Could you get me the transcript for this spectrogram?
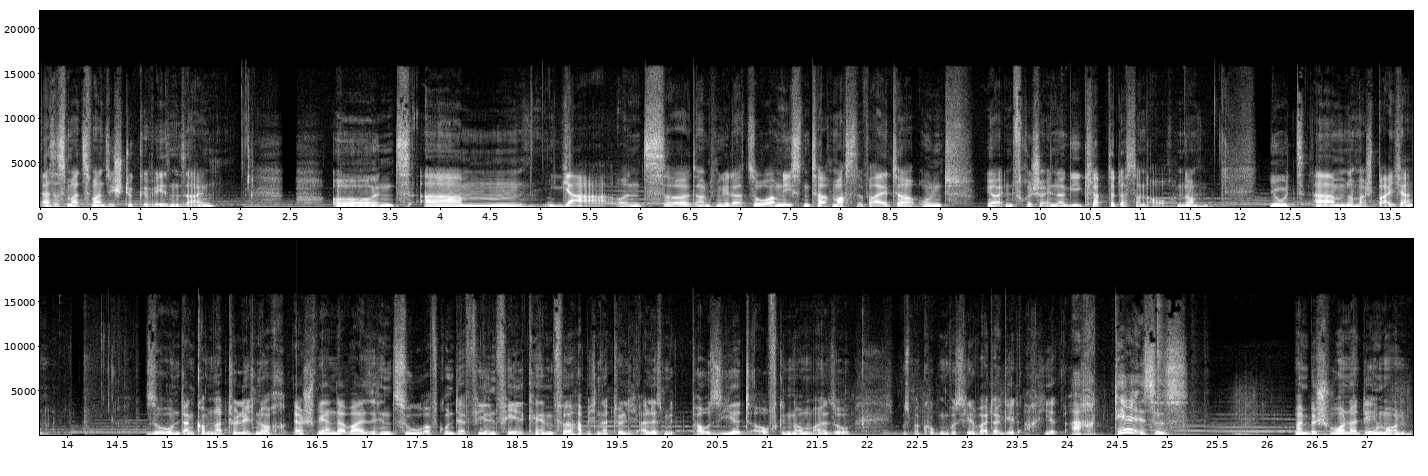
Lass es mal 20 Stück gewesen sein. Und ähm, ja, und äh, da habe ich mir gedacht, so, am nächsten Tag machst du weiter und ja, in frischer Energie klappte das dann auch. Ne? Gut, ähm, nochmal speichern. So, und dann kommt natürlich noch erschwerenderweise hinzu, aufgrund der vielen Fehlkämpfe habe ich natürlich alles mit pausiert aufgenommen. Also, ich muss mal gucken, wo es hier weitergeht. Ach, hier, ach, der ist es. Mein beschworener Dämon.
